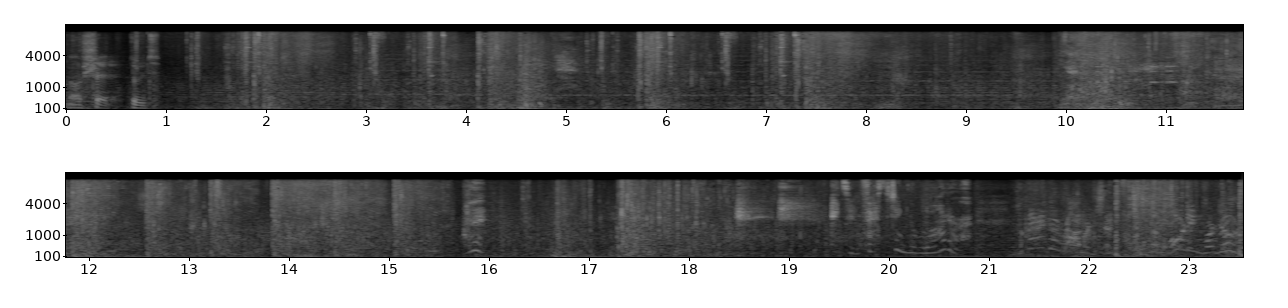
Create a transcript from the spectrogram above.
No shit, dude. It's infesting the water. Commander Robertson, reporting for duty.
